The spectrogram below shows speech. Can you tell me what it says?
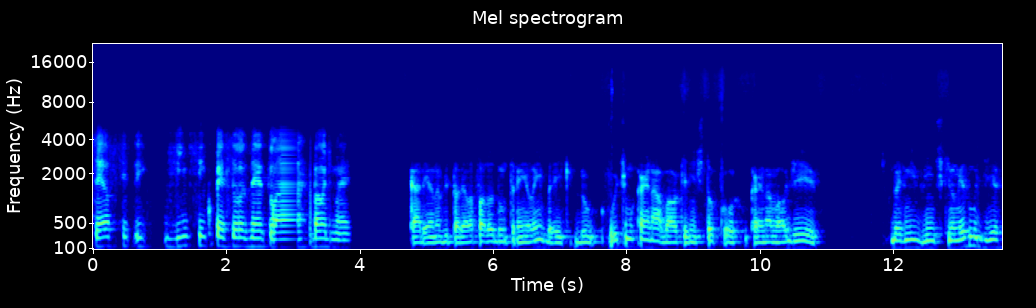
Celsius e 25 pessoas dentro lá, bom demais. Cara, e a Ana Vitória, ela falou de um trem, eu lembrei do último carnaval que a gente tocou, o carnaval de 2020, que no mesmo dia,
